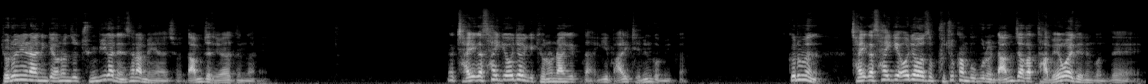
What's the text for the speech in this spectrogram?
결혼이라는 게 어느 정도 준비가 된 사람이 해야죠. 남자든 여자든 간에. 자기가 살기 어려우니까 결혼하겠다. 이게 말이 되는 겁니까? 그러면 자기가 살기 어려워서 부족한 부분을 남자가 다 메워야 되는 건데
